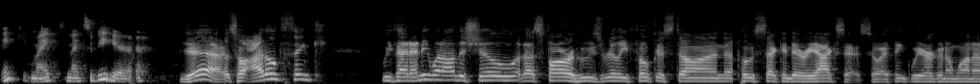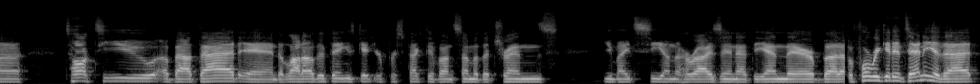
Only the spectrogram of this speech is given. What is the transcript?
Thank you, Mike. It's nice to be here. Yeah. So I don't think we've had anyone on the show thus far who's really focused on post secondary access. So I think we are going to want to talk to you about that and a lot of other things, get your perspective on some of the trends you might see on the horizon at the end there. But uh, before we get into any of that,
